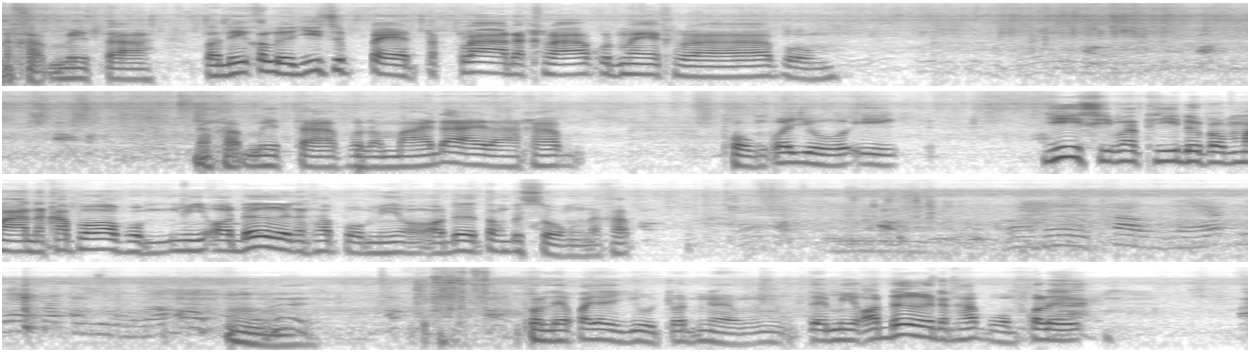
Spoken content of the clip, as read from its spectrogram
นะครับเมตตา ตอนนี้ก็เหลือ 28 ตะกร้านะครับ คุณแม่ครับผม นะครับ เมตตาผลไม้ได้นะครับ ผมก็อยู่อีก 20นาทีโดยประมาณนะครับ เพราะว่าผมมีออเดอร์นะครับ ผมมีออเดอร์ต้องไปส่งนะครับออเดอร์เข้าแล้วแรกว่าจะอยู่เนาะอืมตอนแรกก็จะอยู่จนเนี่ยแต่มีออเดอร์นะครับ ผมก็เลยไป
